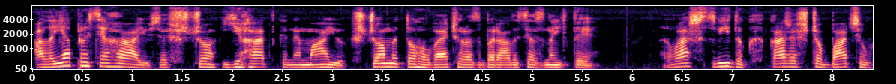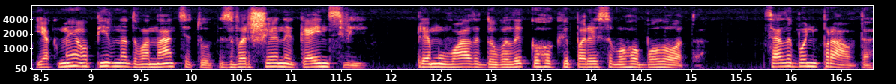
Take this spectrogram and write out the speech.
Але я присягаюся, що й гадки не маю, що ми того вечора збиралися знайти. Ваш свідок каже, що бачив, як ми о пів на дванадцяту з вершини Гейнсвіль прямували до великого кипарисового болота. Це, либонь, правда,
